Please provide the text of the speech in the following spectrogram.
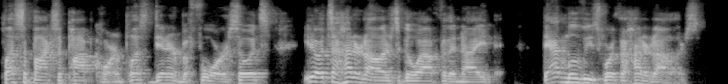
plus a box of popcorn, plus dinner before. So it's you know it's a hundred dollars to go out for the night that movie's worth a hundred dollars.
